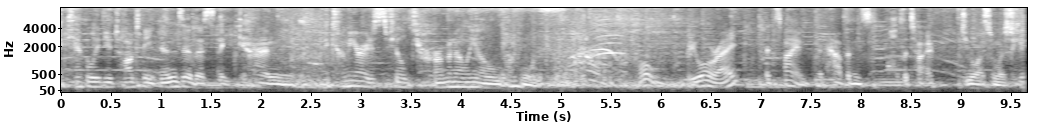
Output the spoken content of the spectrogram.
I can't believe you talked me into this again. I come here, I just feel terminally alone. Oh, are you all right? It's fine. It happens all the time. Do you want some whiskey?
